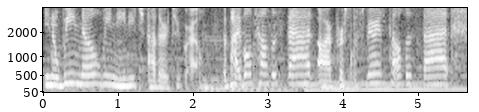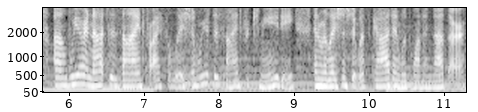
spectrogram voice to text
You know, we know we need each other to grow. The Bible tells us that, our personal experience tells us that. Um, we are not designed for isolation, we are designed for community and relationship with God and with one another.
